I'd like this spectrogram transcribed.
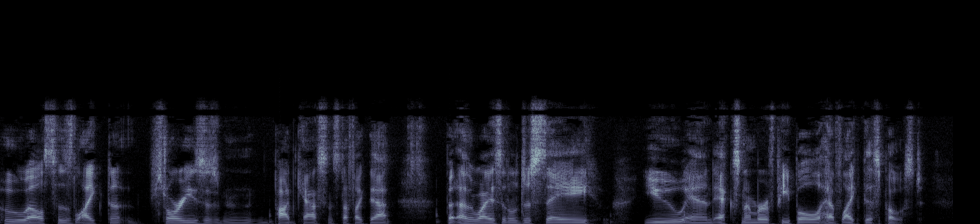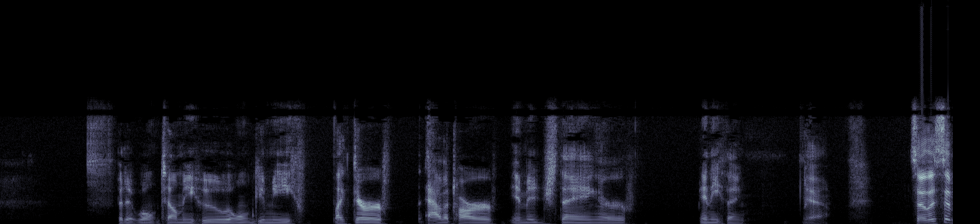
who else has liked uh, stories and podcasts and stuff like that. But otherwise, it'll just say you and X number of people have liked this post. But it won't tell me who. It won't give me like their avatar image thing or anything. Yeah. So this is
